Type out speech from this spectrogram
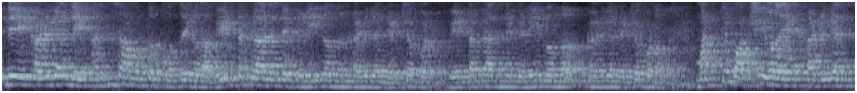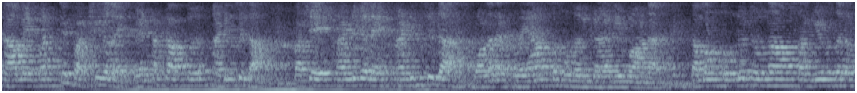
ഇനി കഴുകന്റെ അഞ്ചാമത്തെ പ്രത്യേകത വേട്ടക്കാരന്റെ കെണിയിൽ നിന്ന് കഴുകൻ രക്ഷപ്പെടും. വേട്ടക്കാരന്റെ കെണിയിൽ നിന്ന് കഴുകൻ രക്ഷപ്പെടും. മറ്റു പക്ഷികളെ കഴുകൻ ആമെ മറ്റു പക്ഷികളെ വേട്ടക്കാർക്ക് അടിച്ചിടാം. പക്ഷേ കഴുകനെ അടിച്ചിടാൻ വളരെ പ്രയാസമുള്ള ഒരു കാര്യമാണ്. നമ്മൾ തൊണ്ണൂറ്റൊന്നാം സങ്കീർത്തനം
